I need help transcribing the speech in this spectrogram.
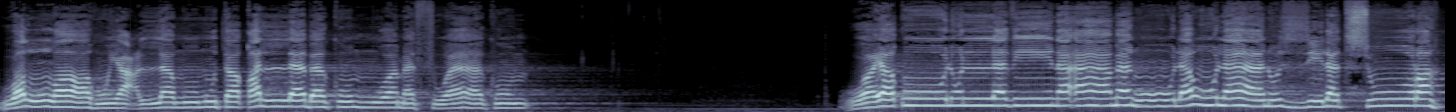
والله يعلم متقلبكم ومثواكم ويقول الذين آمنوا لولا نزلت سورة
